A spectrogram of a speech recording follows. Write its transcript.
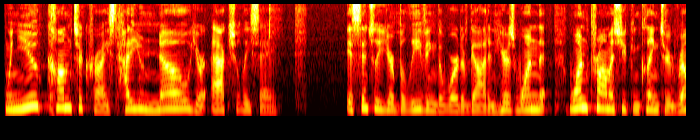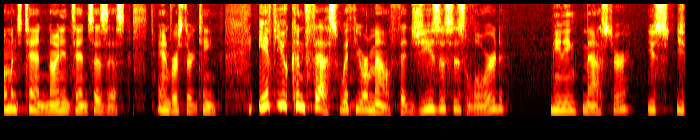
When you come to Christ, how do you know you're actually saved? Essentially, you're believing the word of God. And here's one that one promise you can cling to. Romans 10, 9 and 10 says this, and verse 13. If you confess with your mouth that Jesus is Lord, meaning master, you, you,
